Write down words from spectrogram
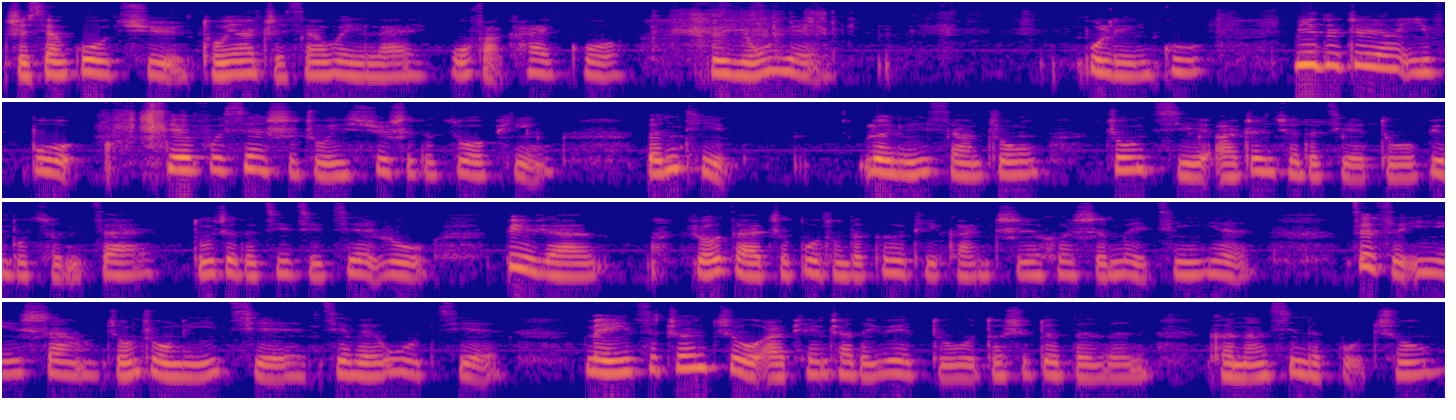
指向过去，同样指向未来，无法概括，又永远不凝固。面对这样一部颠覆现实主义叙事的作品，本体论理想中。终极而正确的解读并不存在，读者的积极介入必然揉杂着不同的个体感知和审美经验。在此意义上，种种理解皆为误解。每一次专注而偏差的阅读，都是对本文可能性的补充，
